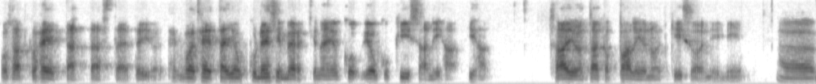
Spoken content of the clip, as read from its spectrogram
Osaatko heittää tästä? Että voit heittää jonkun esimerkkinä jonkun, jonkun kisan ihan, ihan sä ajoit aika paljon noita kisoja, niin, niin. Öö,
